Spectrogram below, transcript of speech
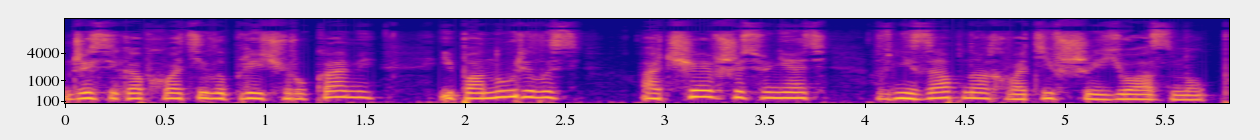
Джессика обхватила плечи руками и понурилась, отчаявшись унять внезапно охвативший ее озноб.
